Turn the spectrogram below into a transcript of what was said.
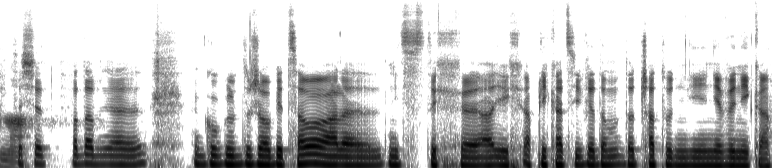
No. To się podobnie Google dużo obiecało, ale nic z tych e, ich aplikacji wiadomo, do czatu nie, nie wynika.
